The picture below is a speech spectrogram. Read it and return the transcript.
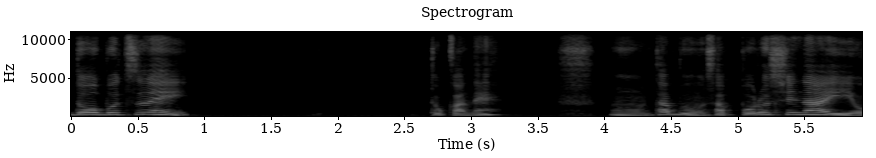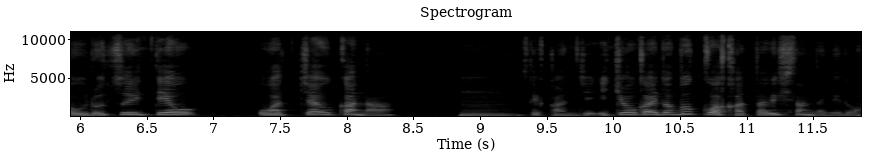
動物園とかねうん多分札幌市内をうろついて終わっちゃうかな。うんって感じ。一応ガイドブックは買ったりしたんだけど。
